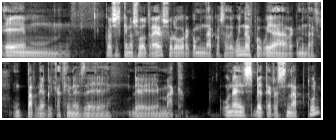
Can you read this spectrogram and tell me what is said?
em, cosas que no suelo traer, suelo recomendar cosas de Windows, pues voy a recomendar un par de aplicaciones de, Mac. Una es Better Snap Tool,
